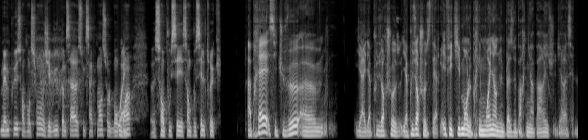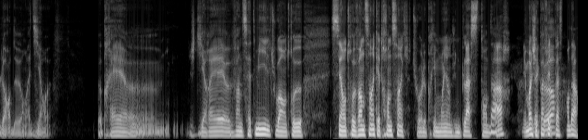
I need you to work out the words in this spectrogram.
même plus en fonction, j'ai vu comme ça succinctement sur le bon coin, euh, sans, pousser, sans pousser le truc. Après, si tu veux, euh, il y, a, y, a, plusieurs choses. Il y a plusieurs choses. C'est-à-dire, effectivement, le prix moyen d'une place de parking à Paris, je dirais, c'est de l'ordre de, on va dire, à peu près, euh, je dirais, 27 000, tu vois, entre, c'est entre 25 et 35, tu vois, le prix moyen d'une place standard. Mais moi, j'ai pas fait de place standard.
